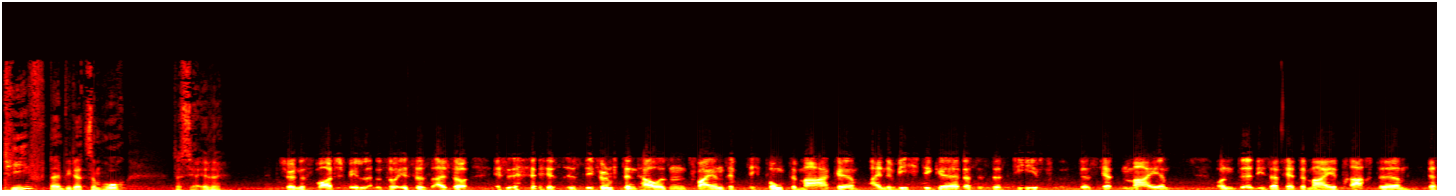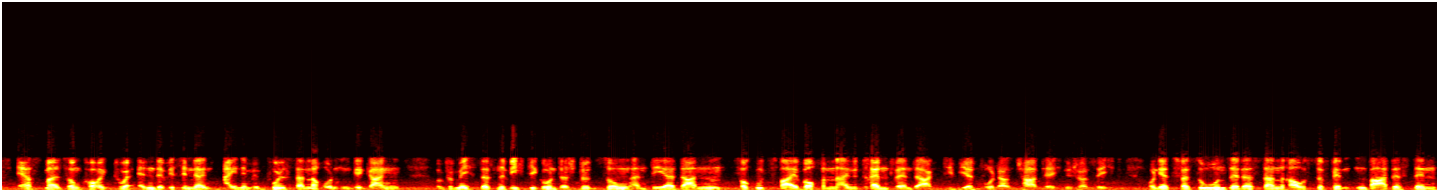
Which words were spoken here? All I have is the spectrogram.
Tief dann wieder zum Hoch. Das ist ja irre. Schönes Wortspiel. So ist es. Also es, es ist die 15.072 Punkte Marke, eine wichtige. Das ist das Tief des 4. Mai. Und äh, dieser 4. Mai brachte das erstmal ein Korrekturende. Wir sind ja in einem Impuls dann nach unten gegangen. Und für mich ist das eine wichtige Unterstützung, an der dann vor gut zwei Wochen eine Trendwende aktiviert wurde aus charttechnischer Sicht. Und jetzt versuchen sie das dann rauszufinden, war das denn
